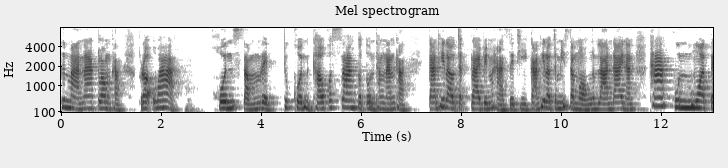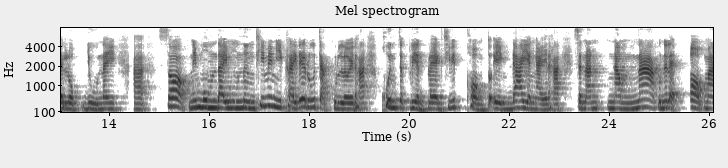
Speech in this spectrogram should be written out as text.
ขึ้นมาหน้ากล้องค่ะ เพราะว่าคนสำเร็จทุกคนเขาก็สร้างตัวตนทั้งนั้นค่ะ การที่เราจะกลายเป็นมหาเศรษฐี การที่เราจะมีสมองเงินล้านได้นั้น ถ้าคุณมัวแต่หลบอยู่ในอ่าซอกในมุมใดมุมหนึ่งที่ไม่มีใครได้รู้จักคุณเลยนะคะ คุณจะเปลี่ยนแปลงชีวิตของตัวเองได้ยังไงนะคะ ฉะนั้นนำหน้าคุณนี่แหละ ออกมา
